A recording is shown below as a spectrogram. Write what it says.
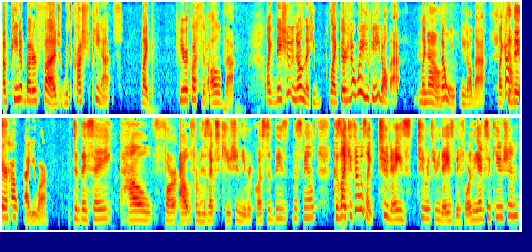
of peanut butter fudge with crushed peanuts. Like he requested all of that. Like they should have known that he like there's no way you can eat all that. Like no. no one can eat all that. Like I Did don't care how fat you are. Did they say how far out from his execution he requested these this meals? Because like if it was like two days, two or three days before the execution,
